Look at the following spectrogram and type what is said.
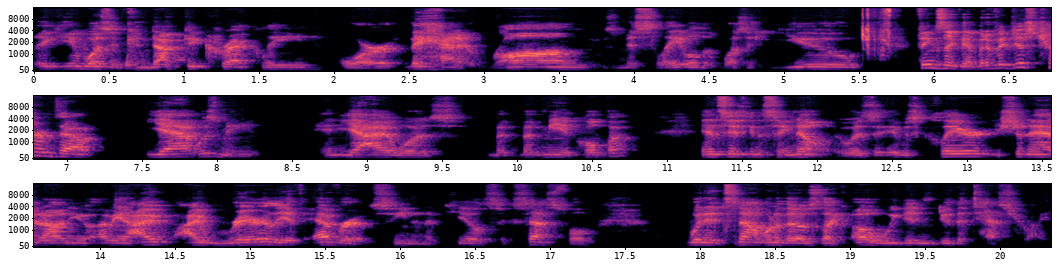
like, it wasn't conducted correctly, or they had it wrong, it was mislabeled, it wasn't you. things like that. But if it just turns out, yeah, it was me, and yeah, I was, but but mea culpa, NCAA is going to say no. It was it was clear. You shouldn't have had it on you. I mean, I I rarely, if ever, have seen an appeal successful when it's not one of those like, oh, we didn't do the test right,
